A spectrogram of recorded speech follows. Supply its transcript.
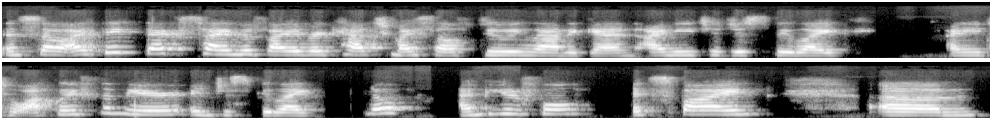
And so I think next time, if I ever catch myself doing that again, I need to just be like, I need to walk away from the mirror and just be like, nope, I'm beautiful. It's fine. Um,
